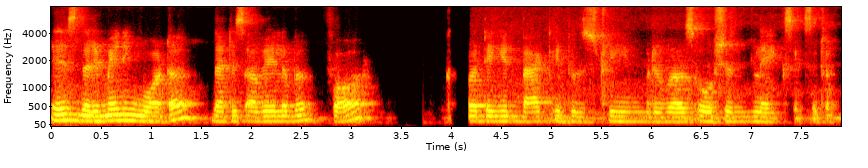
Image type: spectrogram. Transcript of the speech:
is the remaining water that is available for converting it back into the stream, rivers, ocean, lakes, etc.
